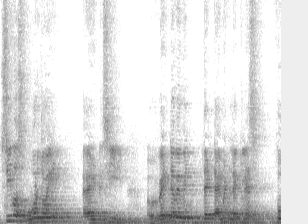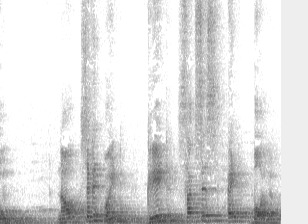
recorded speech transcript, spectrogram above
She was overjoyed and she uh, went away with that diamond necklace home. Now, second point great success at ball.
